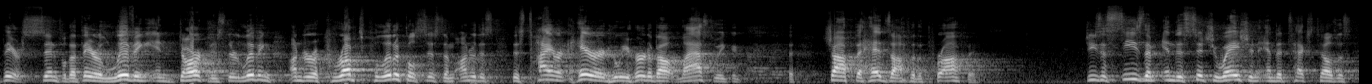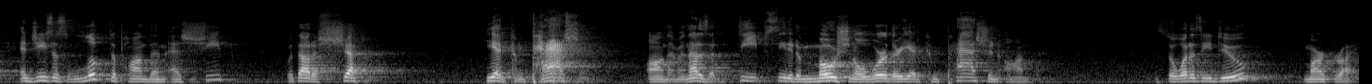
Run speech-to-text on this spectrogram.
they are sinful, that they are living in darkness. They're living under a corrupt political system, under this, this tyrant Herod, who we heard about last week, to chop the heads off of the prophets. Jesus sees them in this situation, and the text tells us, and Jesus looked upon them as sheep without a shepherd. He had compassion on them, and that is a deep seated emotional word there. He had compassion on them. So, what does he do? Mark writes.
